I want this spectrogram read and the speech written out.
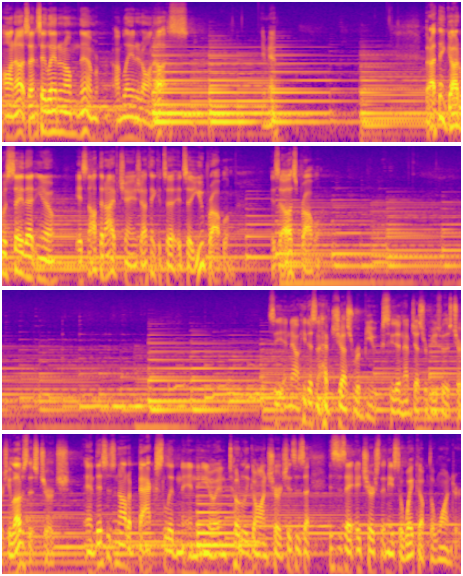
On us. I didn't say laying it on them. I'm laying it on us. Amen? But I think God would say that, you know, it's not that I've changed. I think it's a, it's a you problem. It's a us problem. See, and now he doesn't have just rebukes. He didn't have just rebukes with his church. He loves this church. And this is not a backslidden and you know and totally gone church. This is a this is a, a church that needs to wake up the wonder.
